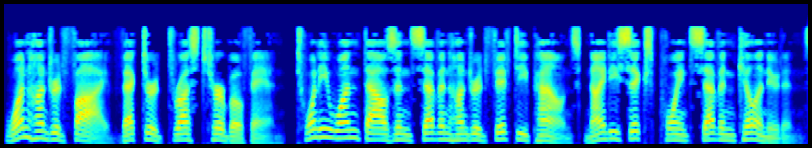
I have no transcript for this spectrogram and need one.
105 vectored thrust turbofan, 21,750 pounds, 96.7 kilonewtons.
